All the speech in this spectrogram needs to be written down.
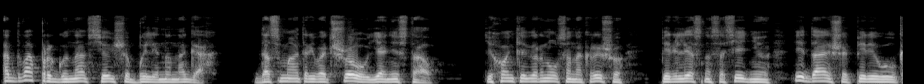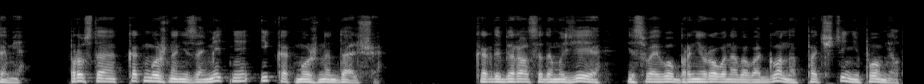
а два прыгуна все еще были на ногах. Досматривать шоу я не стал. Тихонько вернулся на крышу, перелез на соседнюю и дальше переулками. Просто как можно незаметнее и как можно дальше. Как добирался до музея из своего бронированного вагона, почти не помнил,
